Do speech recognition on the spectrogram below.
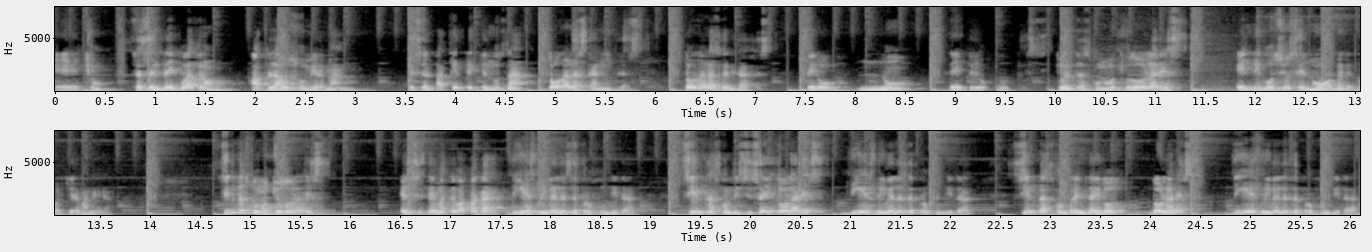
hecho, 64, aplauso mi hermano. Es el paquete que nos da todas las canitas, todas las ventajas, pero no te preocupes. Si tú entras con 8 dólares, el negocio es enorme de cualquier manera. Si entras con 8 dólares, el sistema te va a pagar 10 niveles de profundidad. Si entras con 16 dólares, 10 niveles de profundidad. Si entras con 32 dólares, 10 niveles de profundidad.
